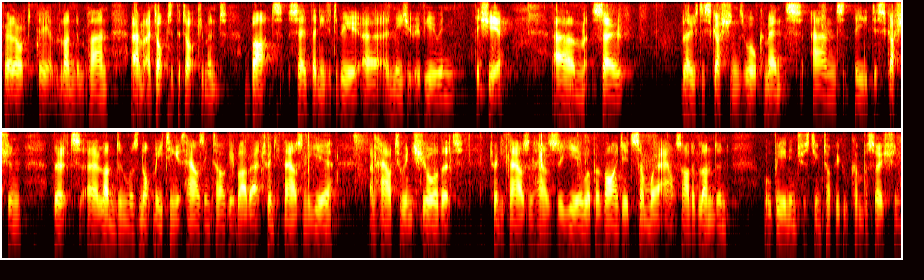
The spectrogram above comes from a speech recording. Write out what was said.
Further yeah, London plan um, adopted the document, but said there needed to be uh, an immediate review in this year. Um, so those discussions will commence, and the discussion that uh, London was not meeting its housing target by about 20,000 a year, and how to ensure that 20,000 houses a year were provided somewhere outside of London will be an interesting topic of conversation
